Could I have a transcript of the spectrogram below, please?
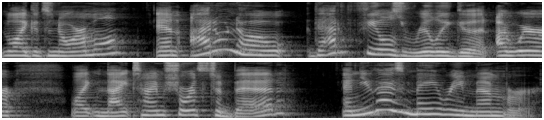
like it's normal. And I don't know, that feels really good. I wear like nighttime shorts to bed. And you guys may remember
